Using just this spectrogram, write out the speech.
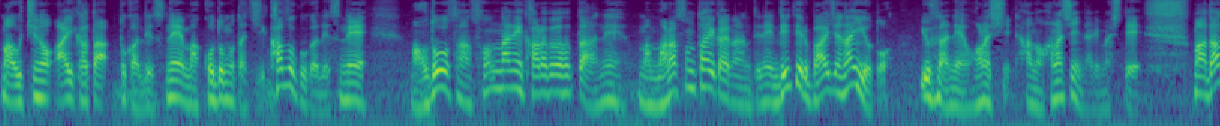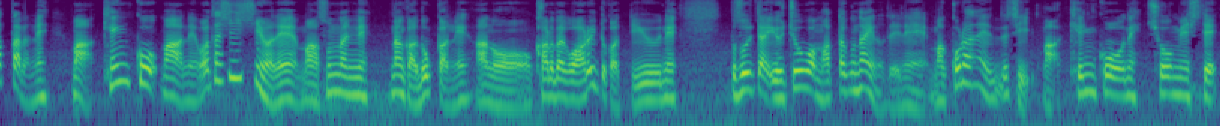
まあ、うちの相方とかですね、まあ、子供たち、家族がですね、まあ、お父さんそんなね、体だったらね、まあ、マラソン大会なんてね、出てる場合じゃないよと。いうふうなね、お話、あの話になりまして。まあだったらね、まあ健康、まあね、私自身はね、まあそんなにね、なんかどっかね、あの、体が悪いとかっていうね、そういった予兆は全くないのでね、まあこれはね、ぜひ、まあ健康をね、証明して、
